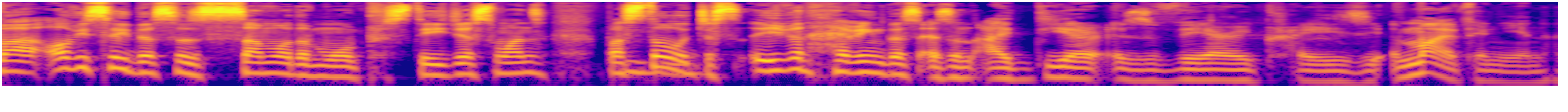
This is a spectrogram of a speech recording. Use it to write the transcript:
but obviously this is some of the more prestigious ones. But still, mm-hmm. just even having this as an idea is very crazy, in my opinion.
